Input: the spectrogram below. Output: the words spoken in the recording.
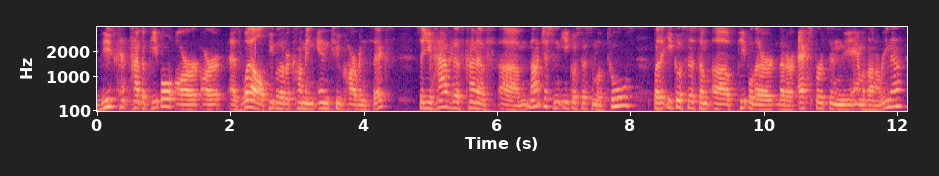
These type of people are, are as well people that are coming into Carbon 6. So you have this kind of um, not just an ecosystem of tools, but an ecosystem of people that are that are experts in the Amazon arena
